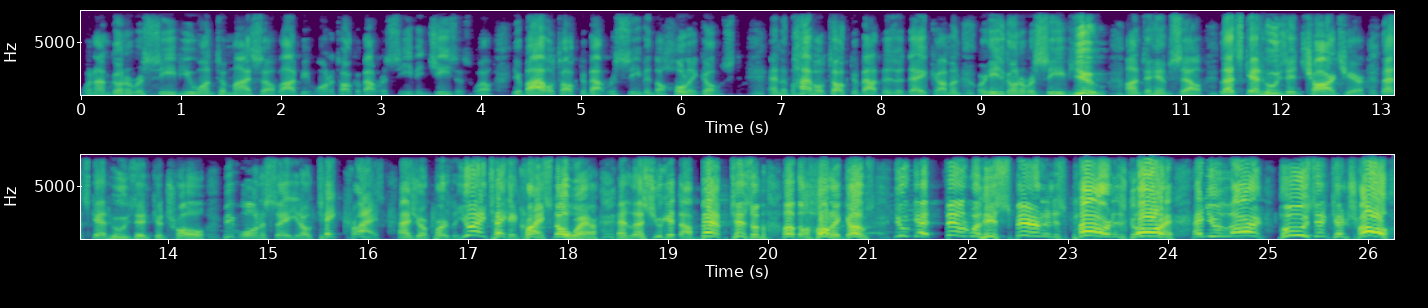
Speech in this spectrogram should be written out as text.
when I'm going to receive you unto myself. A lot of people want to talk about receiving Jesus. Well, your Bible talked about receiving the Holy Ghost. And the Bible talked about there's a day coming where he's going to receive you unto himself. Let's get who's in charge here. Let's get who's in control. People want to say, you know, take Christ as your person. You ain't taking Christ nowhere unless you get the baptism of the Holy Ghost. You get filled with his spirit and his power and his glory, and you learn who's in control,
